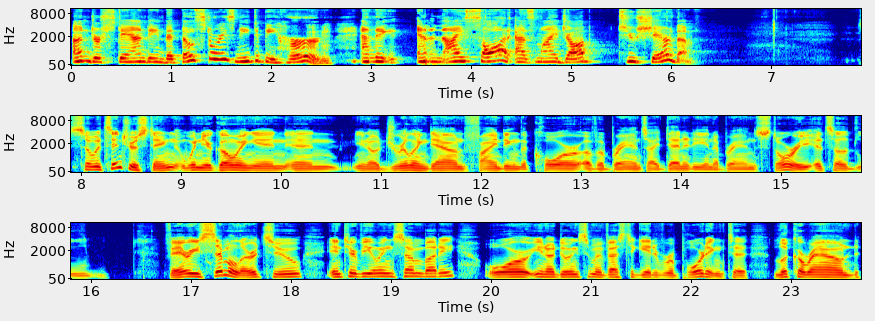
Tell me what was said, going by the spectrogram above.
understanding that those stories need to be heard, mm-hmm. and they and I saw it as my job to share them. So it's interesting when you're going in and you know drilling down, finding the core of a brand's identity and a brand's story. It's a very similar to interviewing somebody or you know doing some investigative reporting to look around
